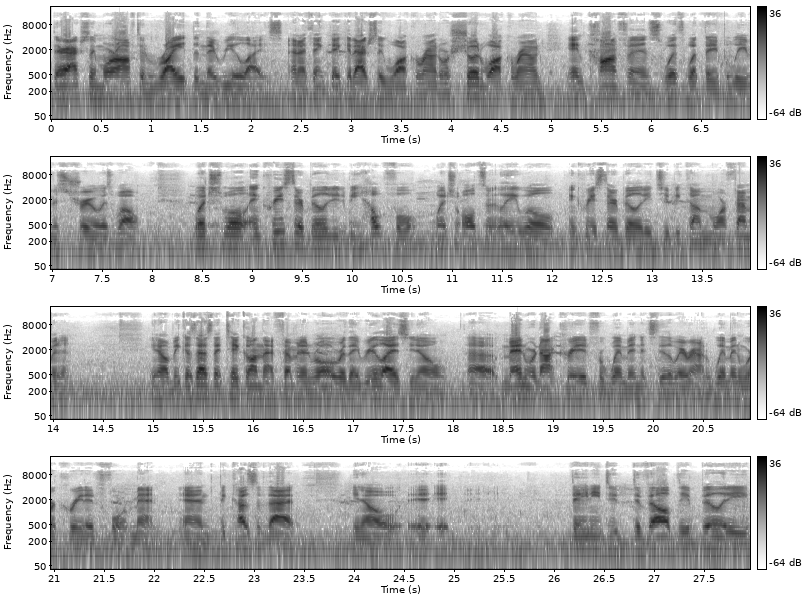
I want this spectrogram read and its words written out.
they're actually more often right than they realize. And I think they could actually walk around or should walk around in confidence with what they believe is true as well which will increase their ability to be helpful, which ultimately will increase their ability to become more feminine. You know, because as they take on that feminine role where they realize, you know, uh, men were not created for women, it's the other way around. Women were created for men. And because of that, you know, it, it, they need to develop the ability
